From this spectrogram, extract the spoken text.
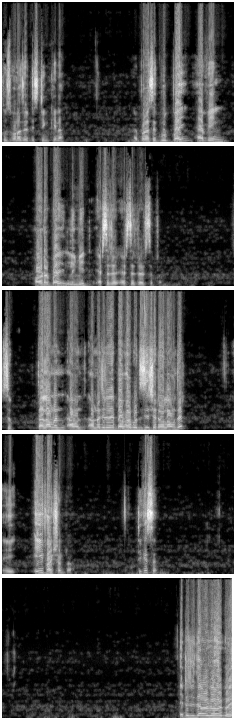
খুঁজবো না যে ডিস্টিং কিনা। এরপর আছে group by having order by limit etcetera etcetera etcetera so তাহলে আমরা আমরা যেটা ব্যবহার করতেছি সেটা হলো আমাদের এই এই ফাংশনটা ঠিক আছে? এটা যদি আমরা ব্যবহার করি,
